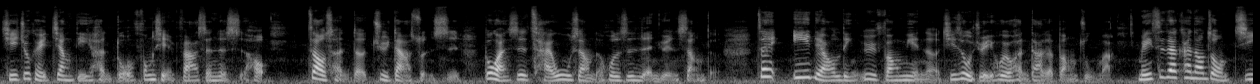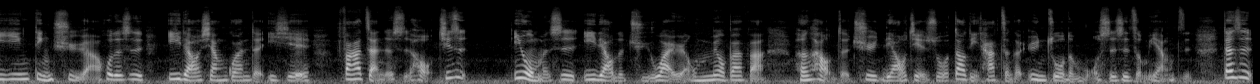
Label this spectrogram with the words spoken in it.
其实就可以降低很多风险发生的时候。造成的巨大损失，不管是财务上的或者是人员上的，在医疗领域方面呢，其实我觉得也会有很大的帮助嘛。每一次在看到这种基因定序啊，或者是医疗相关的一些发展的时候，其实因为我们是医疗的局外人，我们没有办法很好的去了解说到底它整个运作的模式是怎么样子。但是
